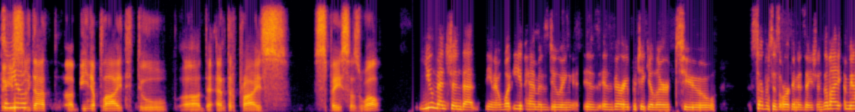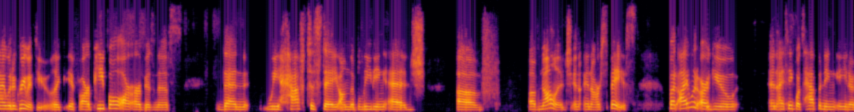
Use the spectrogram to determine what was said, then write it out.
Do so you, you, see that uh, being applied to uh, the enterprise space as well? You mentioned that you know what EPAM is doing is is very particular to services organizations, and I I mean I would agree with you. Like if our people are our business, then we have to stay on the bleeding edge of of knowledge in, in our space. But I would argue, and I think what's happening, you know,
